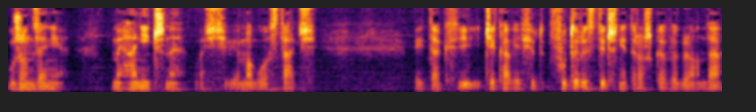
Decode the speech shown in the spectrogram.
urządzenie mechaniczne właściwie mogło stać. I tak ciekawie, futurystycznie troszkę wygląda.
